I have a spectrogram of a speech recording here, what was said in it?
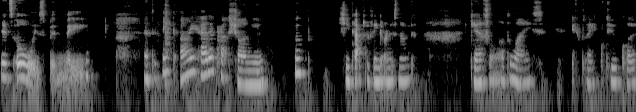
It's always been me. And to think I had a crush on you. Boop. She tapped her finger on his nose. Careful, otherwise, if you play too close,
